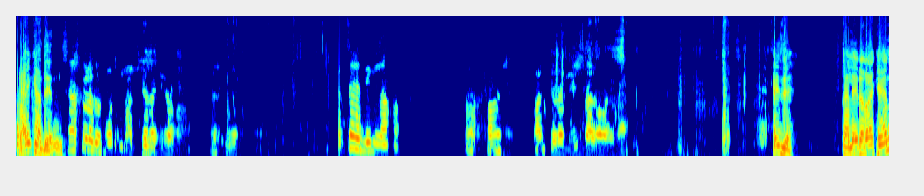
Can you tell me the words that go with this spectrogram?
রাইখা দেন। এই যে তাহলে এটা রাখেন।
